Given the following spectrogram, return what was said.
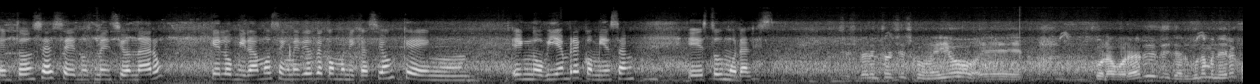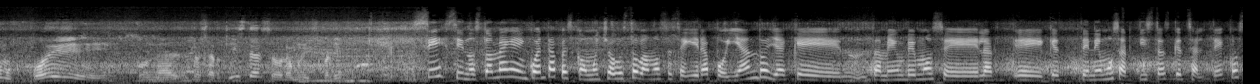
Entonces se nos mencionaron que lo miramos en medios de comunicación que en, en noviembre comienzan estos murales. Se espera entonces con ello eh, colaborar de, de, alguna manera como puede los artistas o la municipalidad. Sí, si nos tomen en cuenta, pues con mucho gusto vamos a seguir apoyando, ya que también vemos eh, la, eh, que tenemos artistas quetzaltecos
